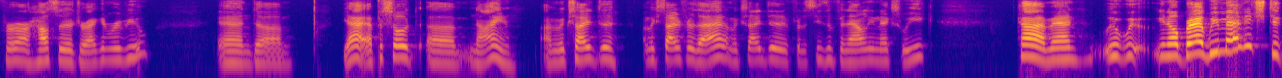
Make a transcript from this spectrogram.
for our House of the Dragon review, and um, yeah, episode uh nine. I'm excited to. I'm excited for that. I'm excited to, for the season finale next week. God, man, we, we you know, Brad, we managed to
